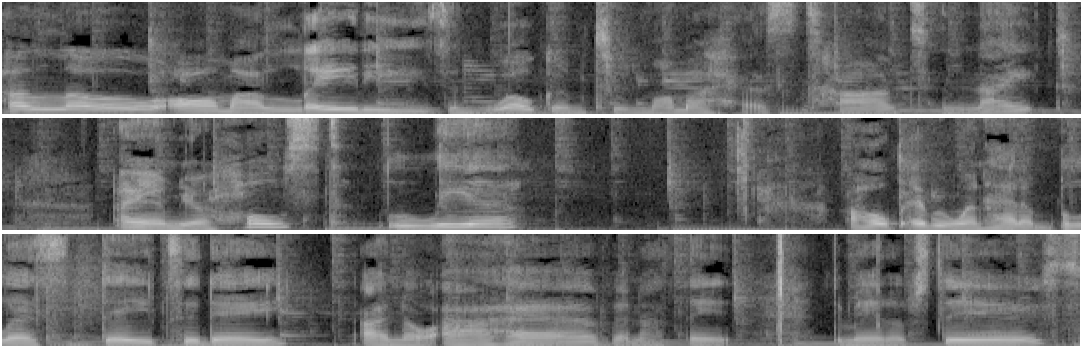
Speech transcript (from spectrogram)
Hello, all my ladies, and welcome to Mama Has Time Tonight. I am your host, Leah. I hope everyone had a blessed day today. I know I have, and I think the man upstairs.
